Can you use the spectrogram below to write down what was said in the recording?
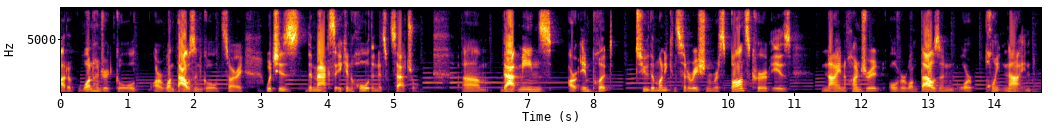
out of 100 gold, or 1000 gold, sorry, which is the max it can hold in its satchel. Um, that means our input to the money consideration response curve is 900 over 1000 or 0.9.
